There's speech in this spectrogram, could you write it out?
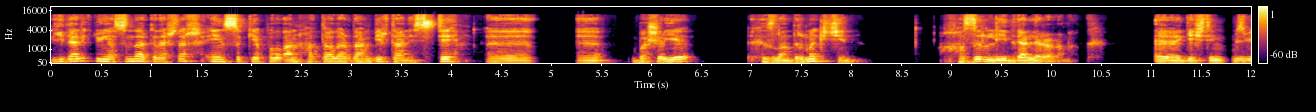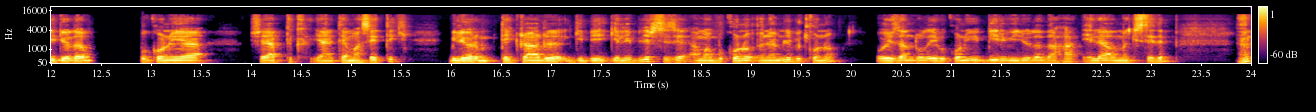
Liderlik dünyasında arkadaşlar en sık yapılan hatalardan bir tanesi e, e, başarıyı hızlandırmak için hazır liderler aramak. E, geçtiğimiz videoda bu konuya şey yaptık yani temas ettik. Biliyorum tekrarı gibi gelebilir size ama bu konu önemli bir konu. O yüzden dolayı bu konuyu bir videoda daha ele almak istedim.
